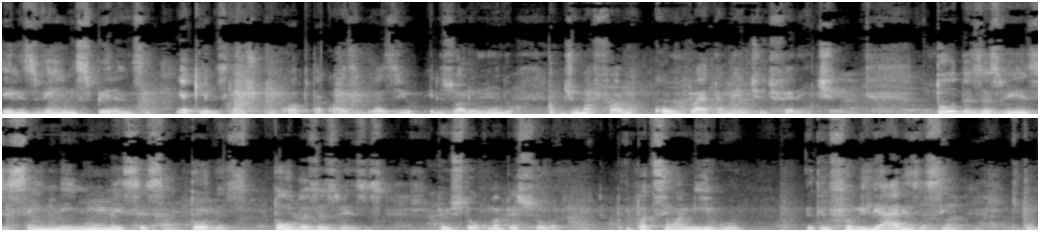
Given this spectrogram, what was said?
eles veem esperança. E aqueles que acham que o copo está quase vazio, eles olham o mundo de uma forma completamente diferente. Todas as vezes, sem nenhuma exceção, todas, todas as vezes que eu estou com uma pessoa, e pode ser um amigo, eu tenho familiares assim, que estão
